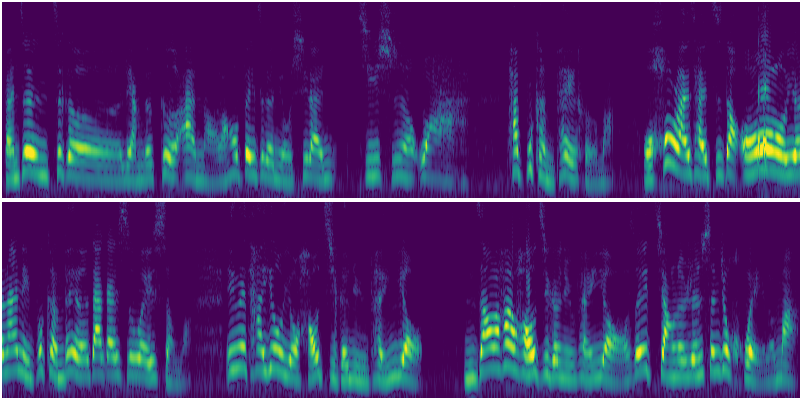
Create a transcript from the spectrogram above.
反正这个两个个案呢、啊，然后被这个纽西兰机师呢，哇，他不肯配合嘛。我后来才知道，哦，原来你不肯配合，大概是为什么？因为他又有好几个女朋友，你知道吗？他有好几个女朋友，所以讲了人生就毁了嘛。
